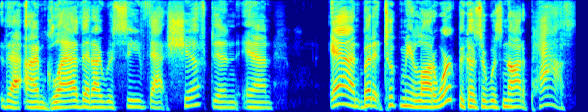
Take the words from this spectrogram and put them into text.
that I'm glad that I received that shift and, and, and, but it took me a lot of work because there was not a path.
